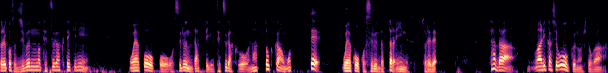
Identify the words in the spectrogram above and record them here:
それこそ自分の哲学的に親孝行をするんだっていう哲学を納得感を持って親孝行するんだったらいいんです。それで。ただ、わりかし多くの人が、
